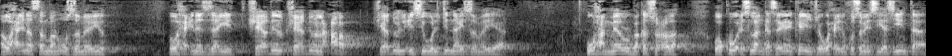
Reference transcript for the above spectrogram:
waxa ina salmaan uu sameeyo. Oo waxa ina zaayid shayaadiin alcarab shayaadiin alinsi waljinna ay sameeyaan. Waxa meel walba ka socda. Waa kuwa islaamka sagan kenya jooga waxa idinku sameeya siyaasiyiinta ah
